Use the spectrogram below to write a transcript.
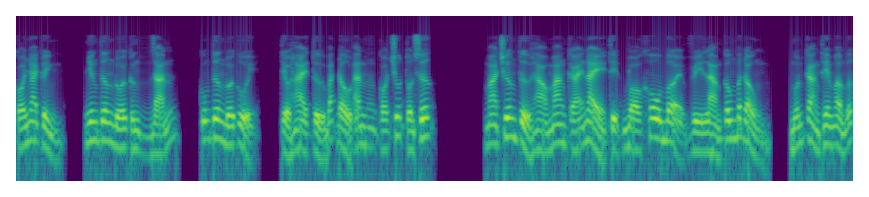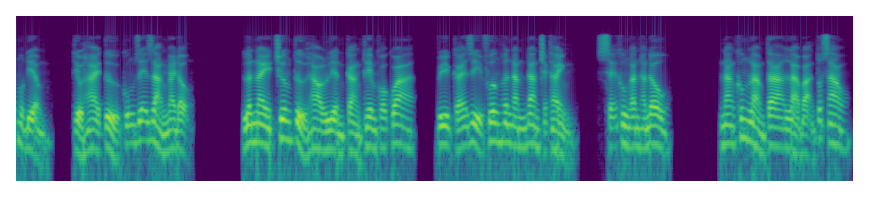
có nhai kình, nhưng tương đối cứng rắn, cũng tương đối củi tiểu hài tử bắt đầu ăn có chút tốn sức. Mà trương tử hào mang cái này thịt bò khô bởi vì làm công bất đồng, muốn càng thêm ẩm ướt một điểm, tiểu hài tử cũng dễ dàng ngai động lần này trương tử hào liền càng thêm khó qua, vì cái gì phương hân ăn đan trạch thành, sẽ không ăn hắn đâu? Nàng không làm ta là bạn tốt sao?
